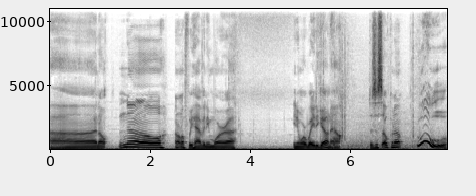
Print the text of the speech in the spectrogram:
Uh, I don't know. I don't know if we have any more, uh, any more way to go now. Does this open up? Ooh!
